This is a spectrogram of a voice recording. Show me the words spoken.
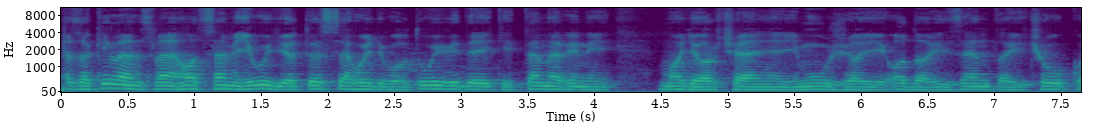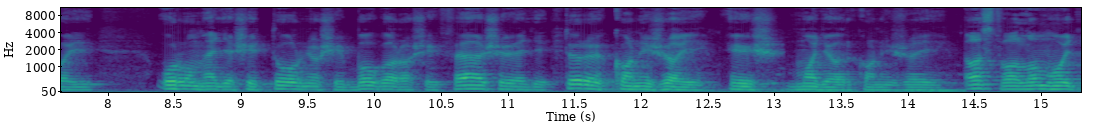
ez a 96 személy úgy jött össze, hogy volt újvidéki, temerini, magyar cselnyei, múzsai, adai, zentai, csókai, oromhegyesi, tornyosi, bogarasi, felsőhegyi, török kanizsai és magyar kanizsai. Azt vallom, hogy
